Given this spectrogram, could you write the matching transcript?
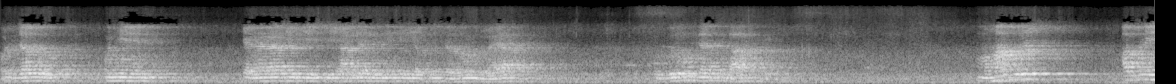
और जब उन्हें कनाडा के श्री आज्ञा देने के लिए अपने चरणों में बुलाया तो गुरुमुख जन उदास महापुरुष अपने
